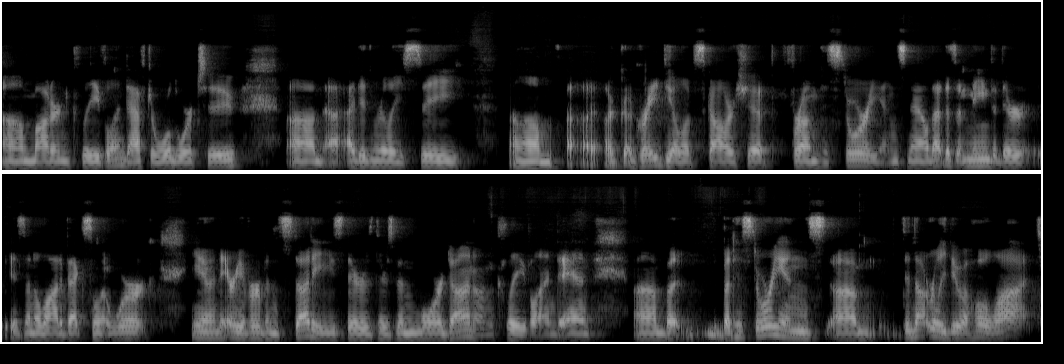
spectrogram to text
um, modern Cleveland after World War II. Um, I, I didn't really see um, a, a, great deal of scholarship from historians. Now, that doesn't mean that there isn't a lot of excellent work. You know, in the area of urban studies, there's there's been more done on Cleveland, and um, but but historians um, did not really do a whole lot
